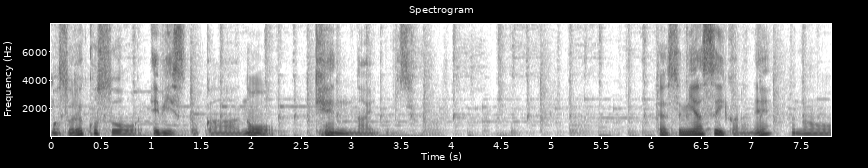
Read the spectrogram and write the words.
まあそれこそ恵比寿とかの県内なんですよ。だから住みやすいからね、あの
